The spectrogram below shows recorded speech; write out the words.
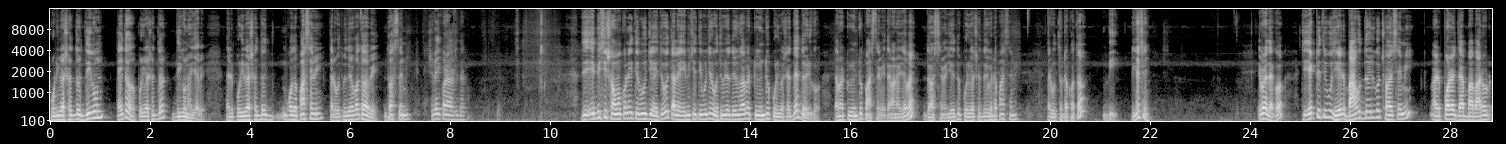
পরিব্যাসার্ধ দ্বিগুণ, তাই তো? পরিব্যাসার্ধ দ্বিগুণ হয়ে যাবে। তাহলে পরিব্যাসার্ধ কত? পাঁচ সেমি। তাহলে অতিভুজ দৈর্ঘ্য কত হবে? দশ সেমি। সেটাই করা হয়েছে, দেখো। যে এবিসি সমকোণী ত্রিভুজ যেহেতু, তাহলে এবিসি ত্রিভুজের অতিভুজের দৈর্ঘ্য হবে টু ইন্টু পরিবেশের দৈর্ঘ্য। তার মানে টু ইন্টু পাঁচ সেমি। তার মানে হয়ে যাবে দশ সেমি। যেহেতু পরিবেশের দৈর্ঘ্যটা পাঁচ সেমি। তার উত্তরটা কত? বি। ঠিক আছে? এবারে দেখো যে একটি ত্রিভুজের বাহুর দৈর্ঘ্য ছয় সেমি আর পরের দা- বা বারোর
